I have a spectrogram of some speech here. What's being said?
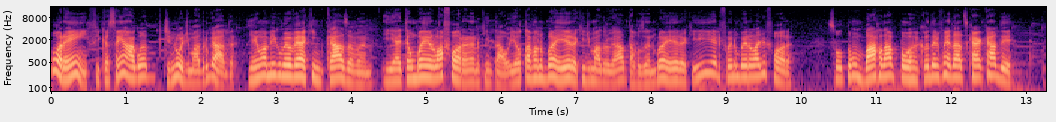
Porém, fica sem água de noite, de madrugada. E aí um amigo meu veio aqui em casa, mano, e aí tem um banheiro lá fora, né, no quintal. E eu tava no banheiro aqui de madrugada, tava usando banheiro aqui, e ele foi no banheiro lá de fora. Soltou um barro da porra. Quando ele foi dar descarga, cadê?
